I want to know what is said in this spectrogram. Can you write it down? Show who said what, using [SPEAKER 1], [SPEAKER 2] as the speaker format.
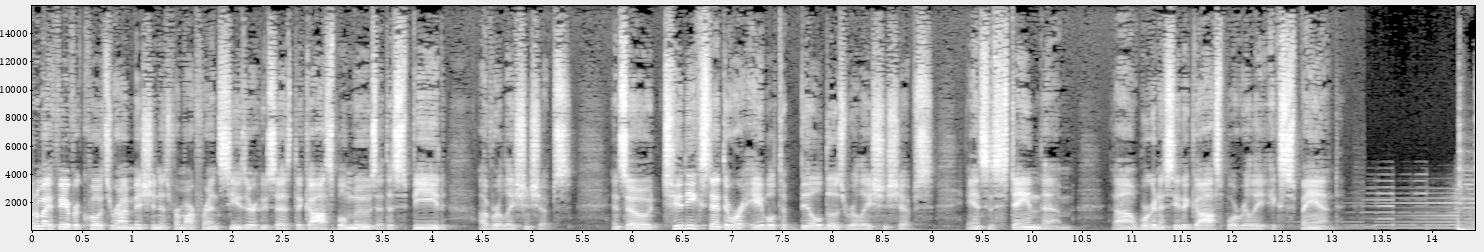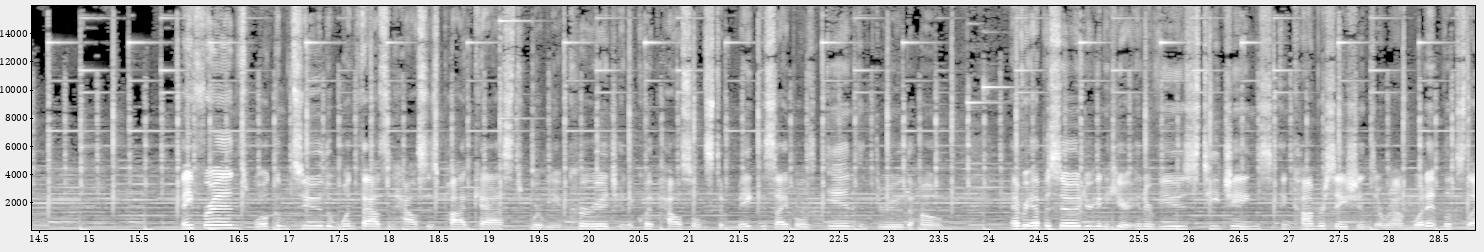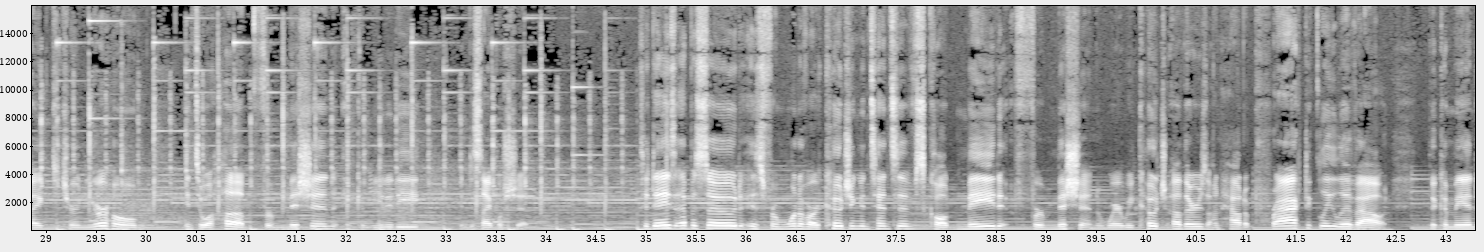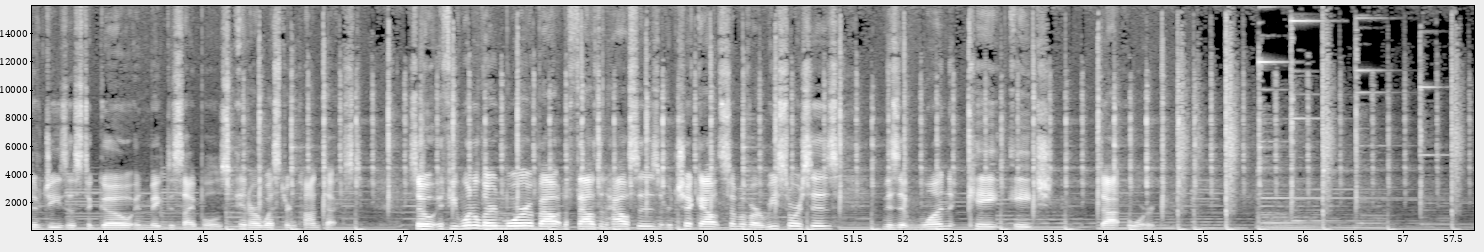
[SPEAKER 1] One of my favorite quotes around mission is from our friend Caesar, who says, The gospel moves at the speed of relationships. And so, to the extent that we're able to build those relationships and sustain them, uh, we're going to see the gospel really expand.
[SPEAKER 2] Hey, friends, welcome to the 1000 Houses podcast, where we encourage and equip households to make disciples in and through the home. Every episode, you're going to hear interviews, teachings, and conversations around what it looks like to turn your home into a hub for mission and community and discipleship. Today's episode is from one of our coaching intensives called Made for Mission, where we coach others on how to practically live out the command of Jesus to go and make disciples in our Western context. So, if you want to learn more about A Thousand Houses or check out some of our resources, visit 1kh.com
